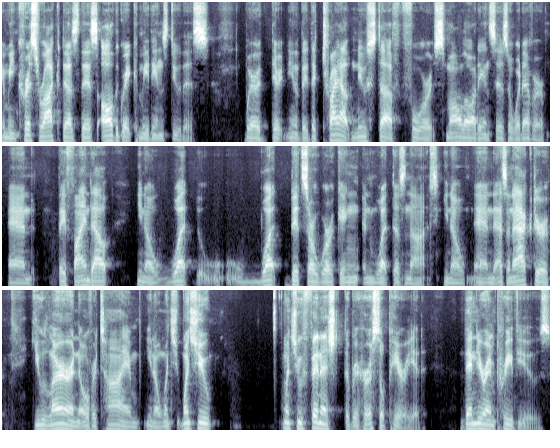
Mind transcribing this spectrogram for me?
I mean, Chris Rock does this. All the great comedians do this, where they're you know they, they try out new stuff for small audiences or whatever, and they find out you know what what bits are working and what does not you know and as an actor you learn over time you know once you once you once you finish the rehearsal period then you're in previews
